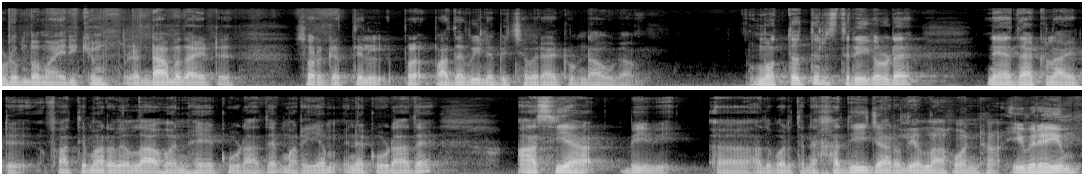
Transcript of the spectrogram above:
കുടുംബമായിരിക്കും രണ്ടാമതായിട്ട് സ്വർഗത്തിൽ പദവി ലഭിച്ചവരായിട്ടുണ്ടാവുക. മൊത്തത്തിൽ സ്ത്രീകളുടെ നേതാക്കളായിട്ട് ഫാത്തിമ റബി അള്ളാഹു അൻഹയെ കൂടാതെ മറിയം മറിയമിനെ കൂടാതെ ആസിയ ബീവി അതുപോലെ തന്നെ ഖദീജ റലി അള്ളാഹു അൻഹ ഇവരെയും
